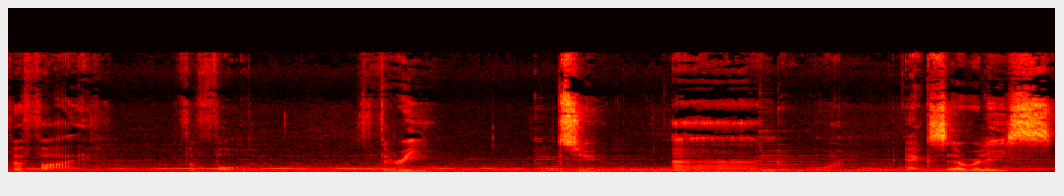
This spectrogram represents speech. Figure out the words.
for five, for four, three, two, and one. Exhale, release.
